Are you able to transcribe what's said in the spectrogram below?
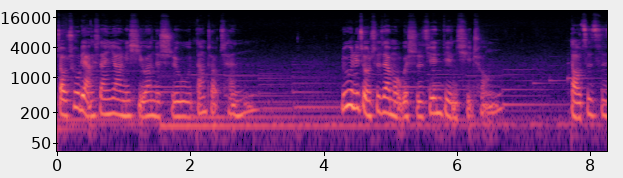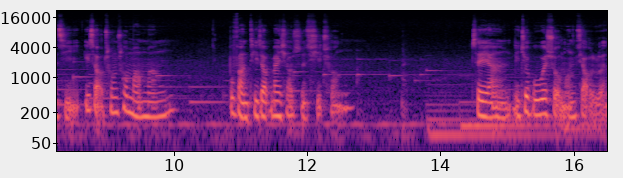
找出两三样你喜欢的食物当早餐。如果你总是在某个时间点起床，导致自己一早匆匆忙忙，不妨提早半小时起床，这样你就不会手忙脚乱。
